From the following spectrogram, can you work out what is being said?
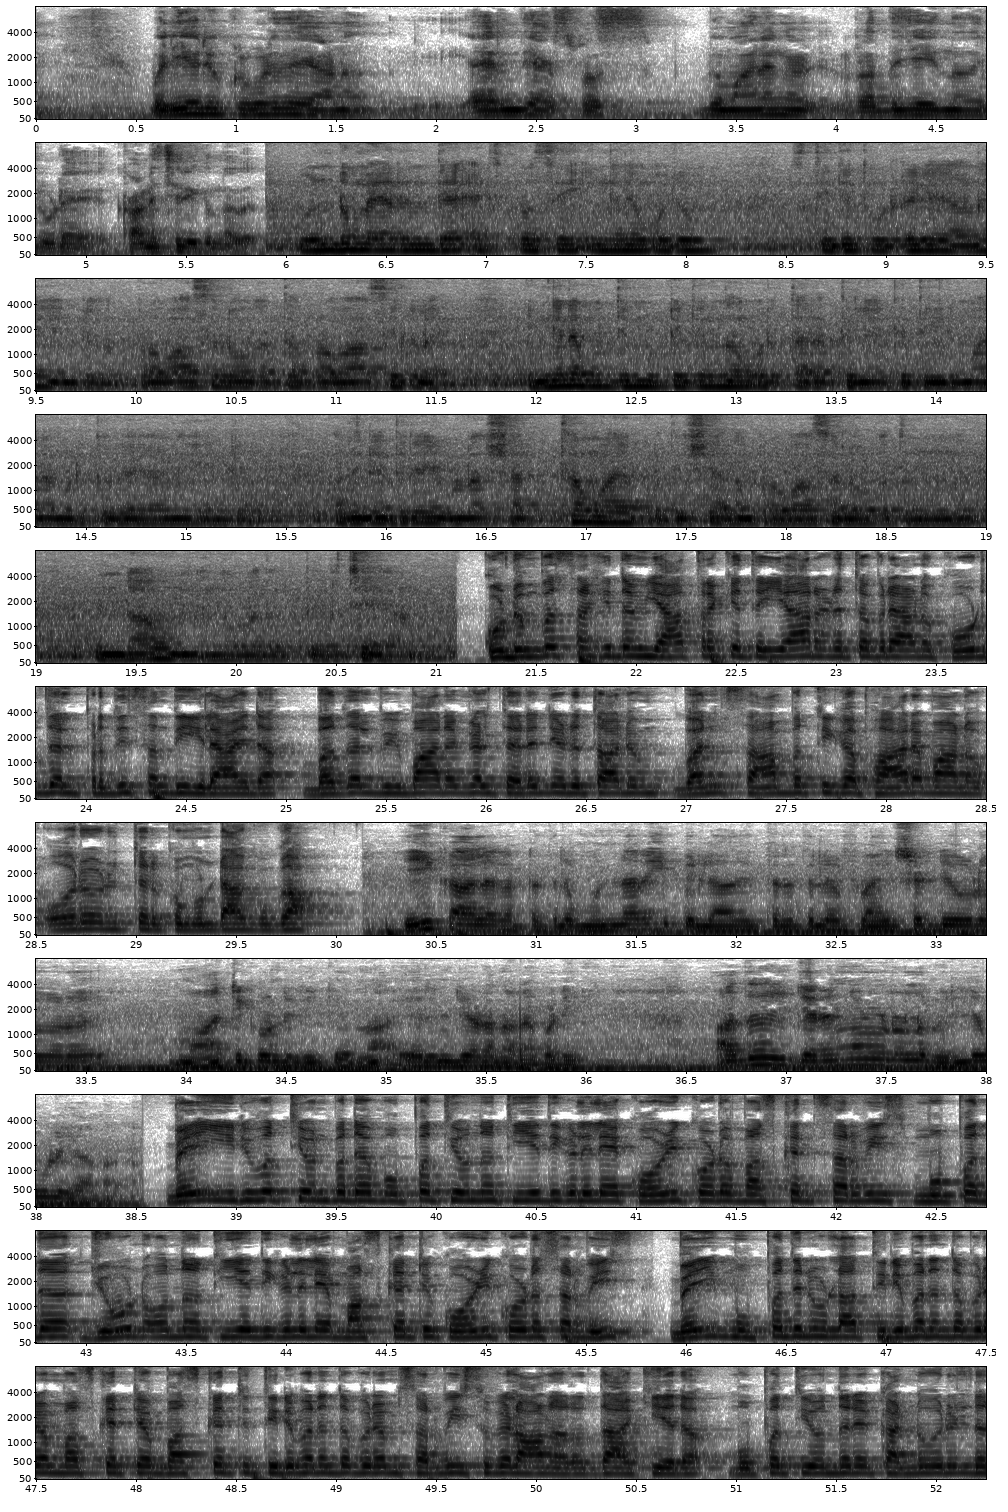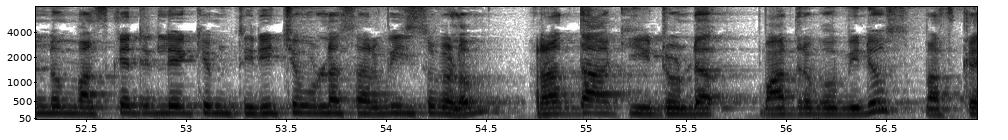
വലിയൊരു ക്രൂരതയാണ് എയർ ഇന്ത്യ എക്സ്പ്രസ് വിമാനങ്ങൾ റദ്ദ് ചെയ്യുന്നതിലൂടെ കാണിച്ചിരിക്കുന്നത്. വീണ്ടും എയർ ഇന്ത്യ എക്സ്പ്രസ് ഇങ്ങനെ ഒരു സ്ഥിതി തുടരുകയാണ് എങ്കിൽ പ്രവാസ ലോകത്തെ പ്രവാസികളെ ഇങ്ങനെ ബുദ്ധിമുട്ടിക്കുന്ന ഒരു തരത്തിലേക്ക് തീരുമാനമെടുക്കുകയാണ് എങ്കിൽ അതിനെതിരെയുള്ള ശക്തമായ പ്രതിഷേധം പ്രവാസ ലോകത്തു നിന്ന് ഉണ്ടാവും എന്നുള്ളത് തീർച്ചയാണ്. കുടുംബസഹിതം യാത്രയ്ക്ക് തയ്യാറെടുത്തവരാണ് കൂടുതൽ പ്രതിസന്ധിയിലായത്. ബദൽ വിമാനങ്ങൾ തെരഞ്ഞെടുത്താലും വൻ സാമ്പത്തിക ഭാരമാണ് ഓരോരുത്തർക്കും ഉണ്ടാകുക. ഈ കാലഘട്ടത്തിൽ മുന്നറിയിപ്പില്ലാതെ ഇത്തരത്തിലെ ഫ്ലൈറ്റ് ഷെഡ്യൂളുകൾ മാറ്റിക്കൊണ്ടിരിക്കുന്ന എയർ ഇന്ത്യയുടെ നടപടി. അത് ജനങ്ങളോടുള്ള വെല്ലുവിളിയാണ്. മെയ് ഇരുപത്തിയൊൻപത് മുപ്പത്തിയൊന്ന് തീയതികളിലെ കോഴിക്കോട് മസ്കറ്റ് സർവീസ് മുപ്പത് ജൂൺ ഒന്ന് തീയതികളിലെ മസ്കറ്റ് കോഴിക്കോട് സർവീസ് മെയ് മുപ്പതിനുള്ള തിരുവനന്തപുരം മസ്കറ്റ് മസ്കറ്റ് തിരുവനന്തപുരം സർവീസുകളാണ് റദ്ദാക്കിയത്. മുപ്പത്തിയൊന്നിന് കണ്ണൂരിൽ നിന്നും മസ്കറ്റിലേക്കും തിരിച്ചുമുള്ള സർവീസുകളും റദ്ദാക്കിയിട്ടുണ്ട്. Mathrubhumi news Muscat.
